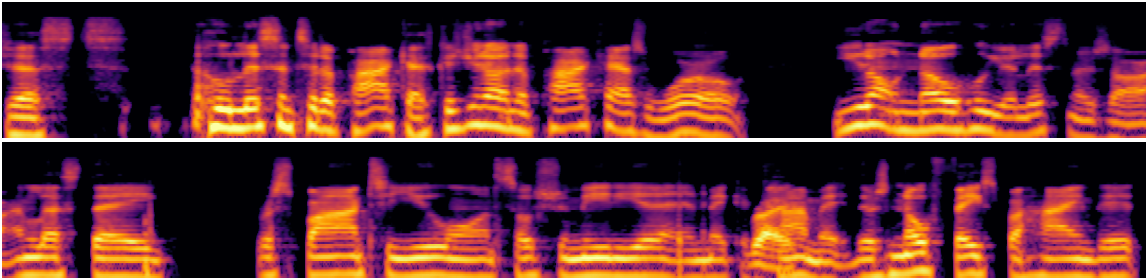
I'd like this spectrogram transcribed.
just who listen to the podcast because you know, in the podcast world, you don't know who your listeners are unless they respond to you on social media and make a right. comment. There's no face behind it.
